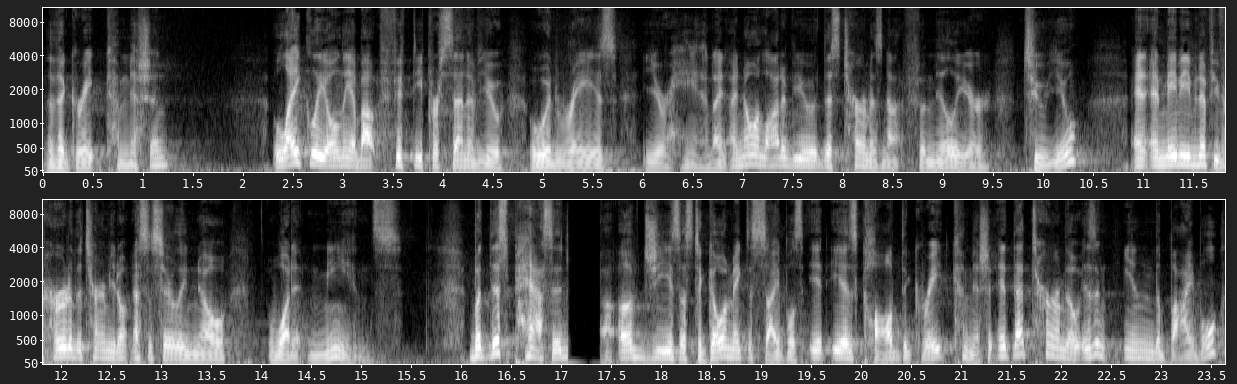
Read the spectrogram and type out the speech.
the Great Commission? Likely only about 50% of you would raise your hand. I, I, know a lot of you, this term is not familiar to you. And, and maybe even if you've heard of the term, you don't necessarily know what it means. But this passage of Jesus to go and make disciples, it is called the Great Commission. It, that term, though, isn't in the Bible.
